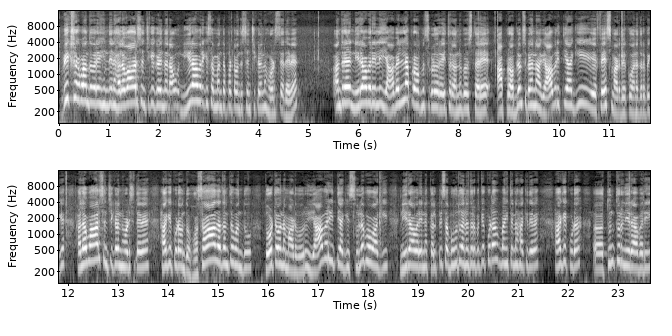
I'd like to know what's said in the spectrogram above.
ವೀಕ್ಷಕ ಬಾಂಧವರೇ ಹಿಂದಿನ ಹಲವಾರು ಸಂಚಿಕೆಗಳಿಂದ ನಾವು ನೀರಾವರಿಗೆ ಸಂಬಂಧಪಟ್ಟ ಒಂದು ಸಂಚಿಕೆಗಳನ್ನು ಹೊರಡಿಸ್ತಾ ಅಂದರೆ ನೀರಾವರಿಯಲ್ಲಿ ಯಾವೆಲ್ಲ ಪ್ರಾಬ್ಲಮ್ಸ್ಗಳು ರೈತರು ಅನುಭವಿಸ್ತಾರೆ, ಆ ಪ್ರಾಬ್ಲಮ್ಸ್ಗಳನ್ನು ನಾವು ಯಾವ ರೀತಿಯಾಗಿ ಫೇಸ್ ಮಾಡಬೇಕು ಅನ್ನೋದ್ರ ಬಗ್ಗೆ ಹಲವಾರು ಸಂಚಿಗಳನ್ನು ಹೊಡಿಸ್ತೇವೆ ಹಾಗೆ ಕೂಡ ಒಂದು ಹೊಸದಾದಂಥ ಒಂದು ತೋಟವನ್ನು ಮಾಡುವವರು ಯಾವ ರೀತಿಯಾಗಿ ಸುಲಭವಾಗಿ ನೀರಾವರಿಯನ್ನು ಕಲ್ಪಿಸಬಹುದು ಅನ್ನೋದ್ರ ಬಗ್ಗೆ ಕೂಡ ಮಾಹಿತಿಯನ್ನು ಹಾಕಿದ್ದೇವೆ. ಹಾಗೆ ಕೂಡ ತುಂತುರು ನೀರಾವರಿ,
